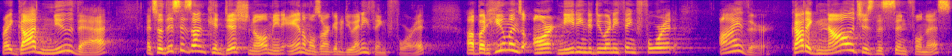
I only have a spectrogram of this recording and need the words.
right? God knew that. And so this is unconditional. I mean, animals aren't going to do anything for it, uh, but humans aren't needing to do anything for it either. God acknowledges the sinfulness.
